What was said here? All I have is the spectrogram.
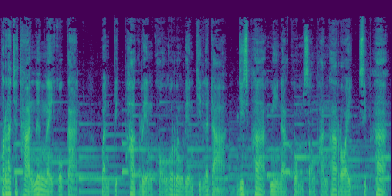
พระราชทานเนื่องในโอกาส วันปิดภาคเรียนของโรงเรียนจินลดา 25 มีนาคม 2515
